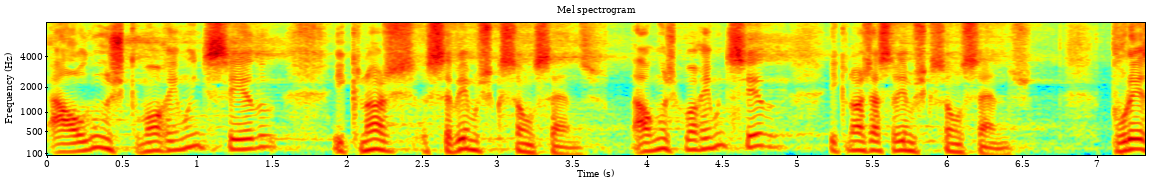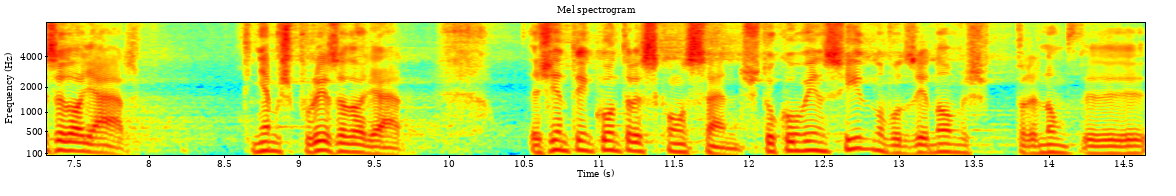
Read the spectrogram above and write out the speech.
há alguns que morrem muito cedo e que nós sabemos que são santos. Há alguns que morrem muito cedo e que nós já sabemos que são santos. Pureza de olhar. Tínhamos pureza de olhar a gente encontra-se com santos. Estou convencido, não vou dizer nomes para não eh,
